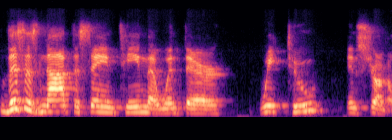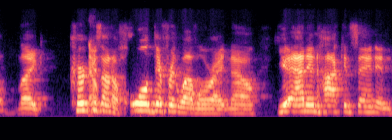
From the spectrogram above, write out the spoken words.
this is not the same team that went there week two and struggled. Like Kirk No. is on a whole different level right now. You add in Hockenson and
